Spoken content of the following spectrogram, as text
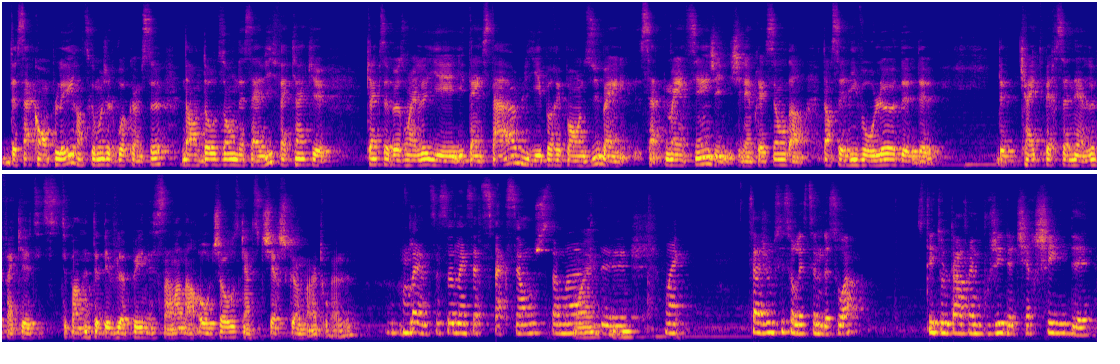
de s'accomplir. En tout cas, moi, je le vois comme ça dans d'autres zones de sa vie. Fait que quand, que, quand que ce besoin-là il est, il est instable, il est pas répondu, ben ça te maintient, j'ai, j'ai l'impression, dans, dans ce niveau-là de, de, de quête personnelle. là. Fait que tu n'es pas en train de te développer nécessairement dans autre chose quand tu te cherches comme un toit. Là. Ben, c'est ça, de l'insatisfaction, justement. Ouais. puis de... Mhm. ouais. Ça joue aussi sur l'estime de soi. Si t'es tout le temps en train de bouger, de te chercher, de.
